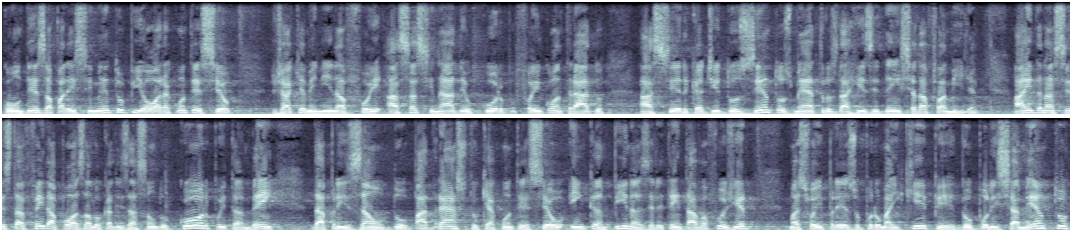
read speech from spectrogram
com o desaparecimento. O pior aconteceu já que a menina foi assassinada e o corpo foi encontrado a cerca de 200 metros da residência da família. Ainda na sexta-feira, após a localização do corpo e também da prisão do padrasto que aconteceu em Campinas, ele tentava fugir, mas foi preso por uma equipe do policiamento.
